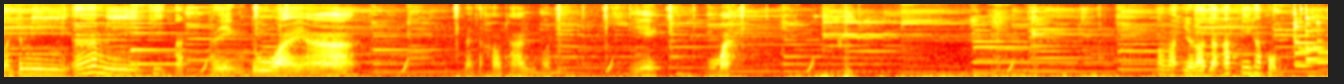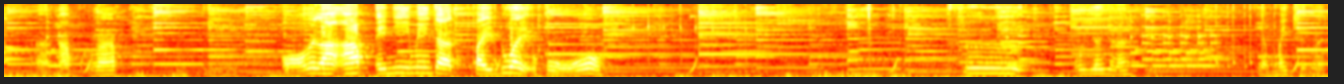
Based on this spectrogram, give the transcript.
มันจะมีอ่ามีที่อัดเพลงด้วยอ่าน่าจะเข้าทางอยู่พอดีโอเคมา เอาละเดี๋ยวเราจะอัพนี่ครับผมอ่าอัพครับอ๋อเวลาอัพไอ้นี่แม่งจะไปด้วยโอ้โหคือโอ้ยเยอะอยู่นะ ยังไม่ถึงเลย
